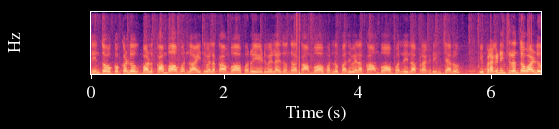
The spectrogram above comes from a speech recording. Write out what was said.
దీంతో ఒక్కొక్కళ్ళు వాళ్ళు కాంబో ఆఫర్లు ఐదు వేల కాంబో ఆఫర్ ఏడు వేల ఐదు వందల కాంబో ఆఫర్లు పదివేల కాంబో ఆఫర్లు ఇలా ప్రకటించారు. ఈ ప్రకటించడంతో వాళ్ళు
